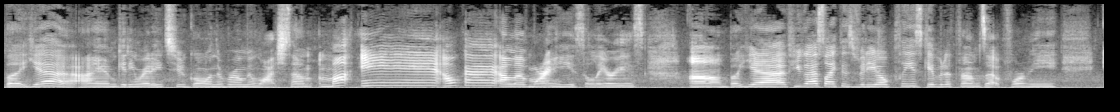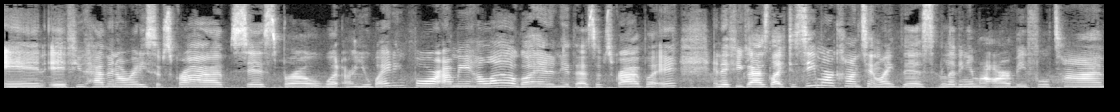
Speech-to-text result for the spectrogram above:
But yeah I am getting ready to go in the room and watch some Martin okay. I love Martin. He is hilarious. Um, but yeah if you guys like this video please give it a thumbs up for me and if you haven't already subscribed sis bro what are you waiting for i mean hello go ahead and hit that subscribe button and if you guys like to see more content like this living in my rv full time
